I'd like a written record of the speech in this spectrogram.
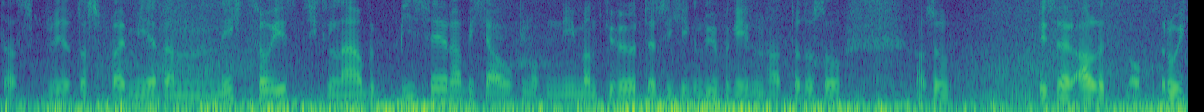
dass das bei mir dann nicht so ist. Ich glaube, bisher habe ich auch noch niemand gehört, der sich irgendwie übergeben hat oder so. Also bisher alles noch ruhig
